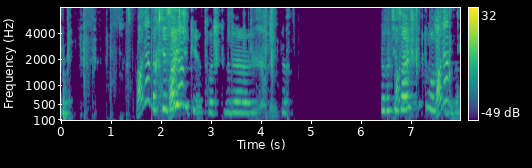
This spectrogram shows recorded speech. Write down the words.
Так, ці зайчики трошки буде. Так, ці зайчики трошки буде.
